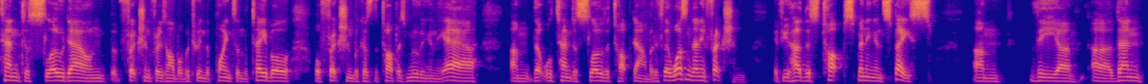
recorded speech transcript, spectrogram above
tend to slow down friction, for example, between the point and the table, or friction because the top is moving in the air, um, that will tend to slow the top down. But if there wasn't any friction, if you had this top spinning in space, um, the uh, uh, then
